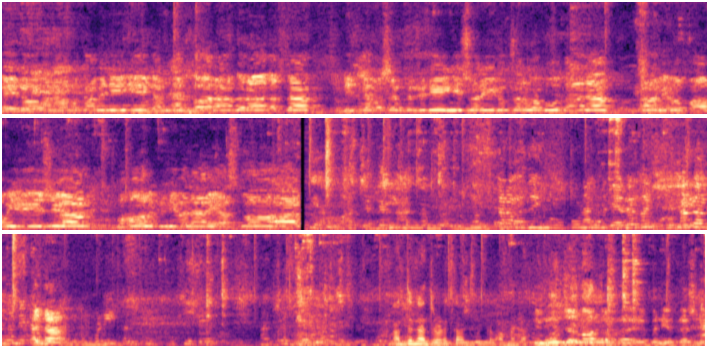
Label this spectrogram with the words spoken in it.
ಮೇನೋನಾಮಕವಿನೇ ಗನ್ನಾ dvara グラ ದಸ್ಸಾ ನಿತ್ಯಮ ಮಹಾಲಕ್ಷ್ಮಿ ದೇವಾಯ ಅಸ್ವಾಹಾ ಅದನ್ನ ಅದ್ರೊಳಗೆ ಹಾಕ್ಬೇಕಲ್ಲ ಆಮೇಲೆ ಈ ಮೂರು ಜನ ಮಾತ್ರ ಬ- ಬನ್ನಿ ಪ್ರಶ್ನೆ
